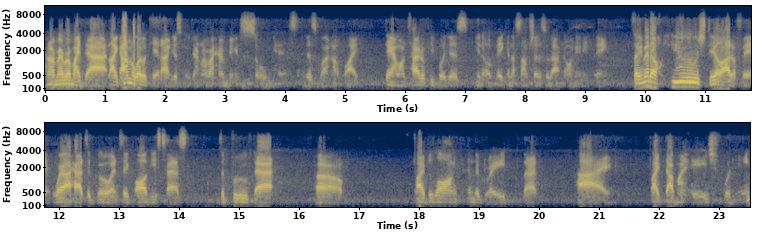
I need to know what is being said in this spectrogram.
And I remember my dad, like I'm a little kid, I just moved. I remember him being so pissed and just going up like, damn, I'm tired of people just, you know, making assumptions without knowing anything. So he made a huge deal out of it where I had to go and take all these tests to prove that um, I belonged in the grade that I, like that my age would mean.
